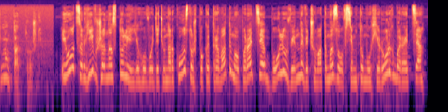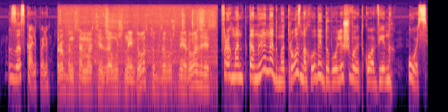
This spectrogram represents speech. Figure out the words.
Ну, так, трошки. І от Сергій вже на столі. Його водять у наркоз, тож поки триватиме операція, болю він не відчуватиме зовсім. Тому хірург береться за скальпель. Робимо саме цей завушний доступ, завушний розріз. Фрагмент тканини Дмитро знаходить доволі швидко. Він ось.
